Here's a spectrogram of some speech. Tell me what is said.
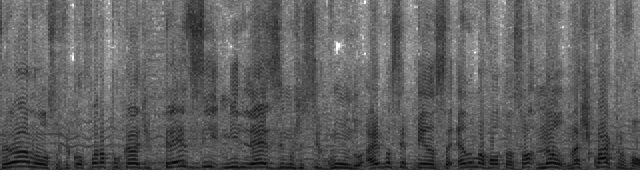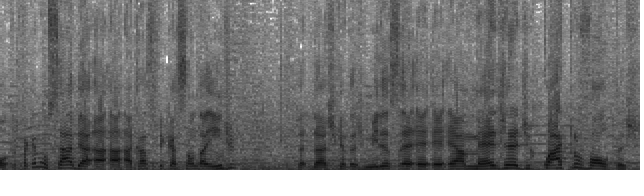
Fernando Alonso ficou fora por causa de 13 milésimos de segundo. Aí você pensa, é numa volta só? Não, nas quatro voltas. Pra quem não sabe, a, a, a classificação da Indy, das 500 milhas, é, é, é a média de quatro voltas.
